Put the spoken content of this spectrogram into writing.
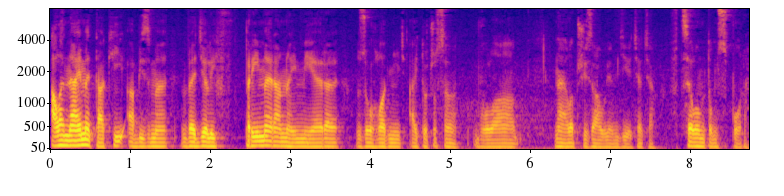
ale najmä taký, aby sme vedeli v primeranej miere zohľadniť aj to, čo sa volá najlepší záujem dieťaťa v celom tom spore.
